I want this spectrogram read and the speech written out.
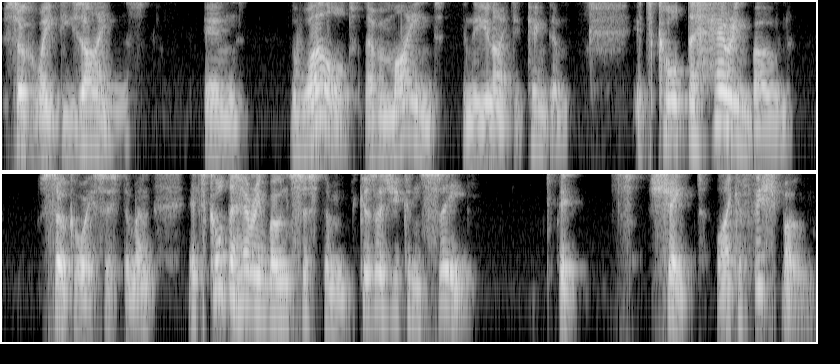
soakaway designs in the world, never mind in the United Kingdom. It's called the herringbone soakaway system and it's called the herringbone system because as you can see it's shaped like a fishbone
